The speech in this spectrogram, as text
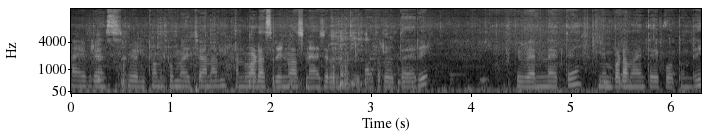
Hi friends welcome to my channel. Hanwada Srinivas natural మట్టి పాత్రల తయారీ. ఇవన్నీ అయితే నింపడం అయితే అయిపోతుంది.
